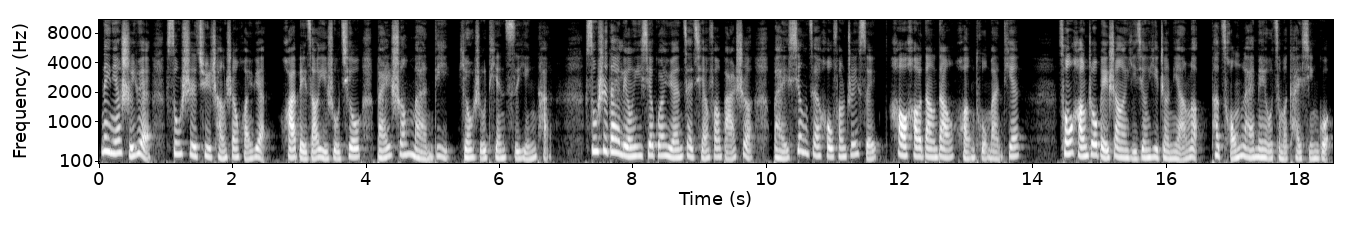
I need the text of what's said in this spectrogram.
那年十月，苏轼去常山还愿，华北早已入秋，白霜满地，犹如天赐银毯。苏轼带领一些官员在前方跋涉，百姓在后方追随，浩浩荡荡，黄土漫天。从杭州北上已经一整年了，他从来没有这么开心过。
